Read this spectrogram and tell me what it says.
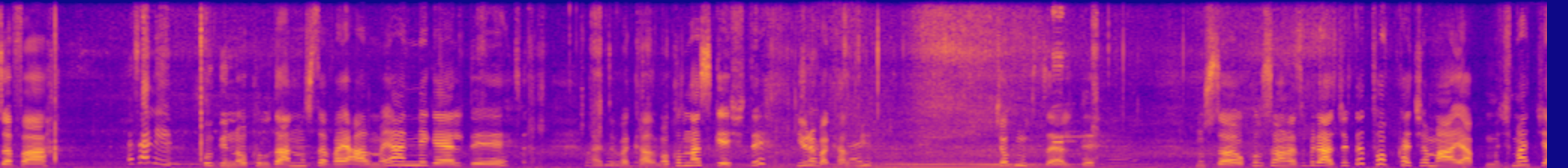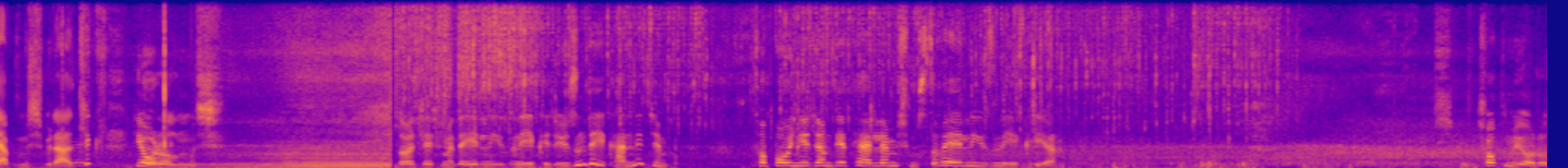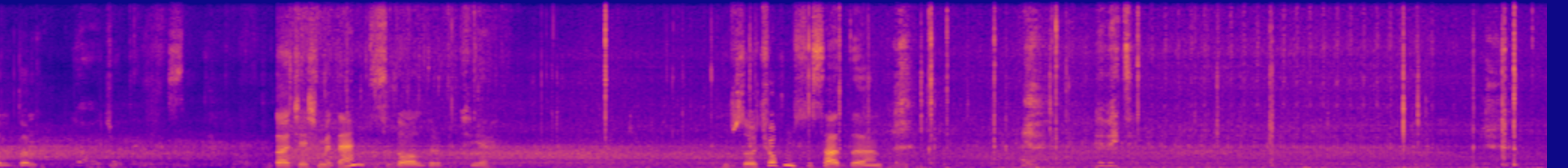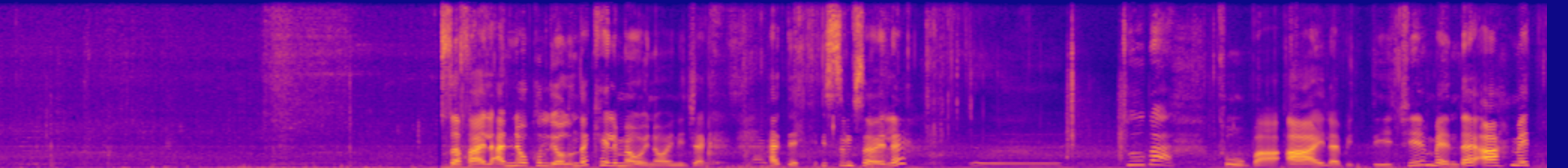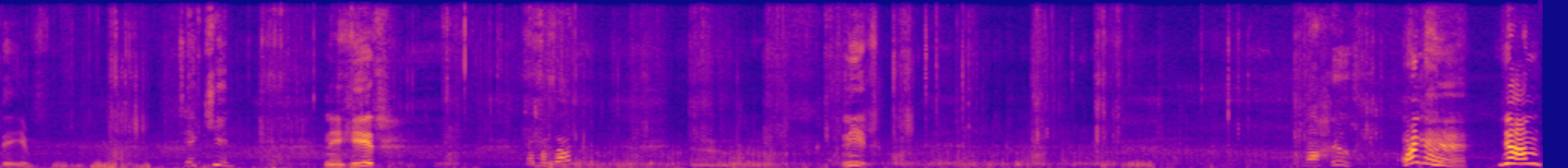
Mustafa, Efendim. bugün okuldan Mustafa'yı almaya anne geldi. Hadi bakalım. Okul nasıl geçti? Yürü bakalım. Yürü. Çok mu güzeldi? Mustafa okul sonrası birazcık da top kaçamağı yapmış. Maç yapmış birazcık. Yorulmuş. Mustafa çeşmede elini yüzünü yıkayacak. Yüzünü de yık anneciğim. Top oynayacağım diye terlemiş Mustafa. Elini yüzünü yıkıyor. Çok mu yoruldun? Mustafa çeşmeden su doldurup içiyor. Mustafa çok mu susadın? Evet. Mustafa ile anne okul yolunda kelime oyunu oynayacak. Hadi isim söyle. Ee, Tuğba. Tuğba. A ile bittiği için ben de Ahmet diyeyim. Tekin. Nehir. Ramazan. Nil. Nahıl. O ne? Yandın. Ya.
